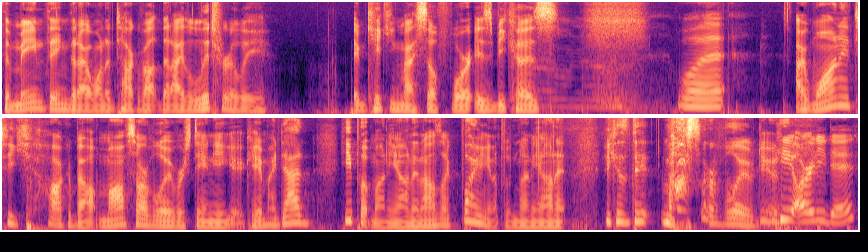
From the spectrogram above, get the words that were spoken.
the main thing that I want to talk about that I literally am kicking myself for is because oh, What? I wanted to talk about Movsar versus Dan Ige. Okay, my dad he put money on it. I was like, why are you gonna put money on it? Because the, Movsar dude. He already did.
